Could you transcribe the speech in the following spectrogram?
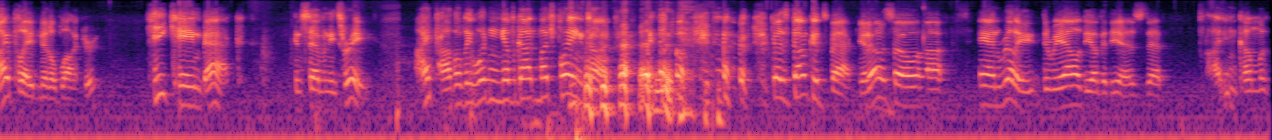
I played middle blocker. He came back in 73. I probably wouldn't have gotten much playing time because Duncan's back, you know. So, uh, and really, the reality of it is that I didn't come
